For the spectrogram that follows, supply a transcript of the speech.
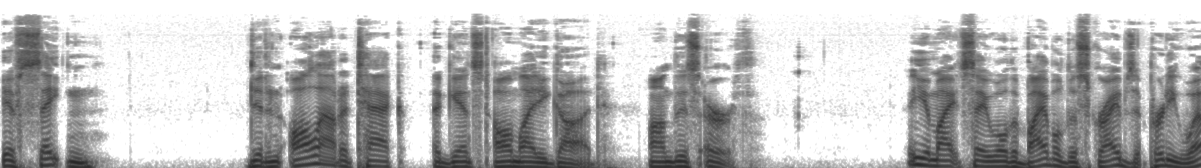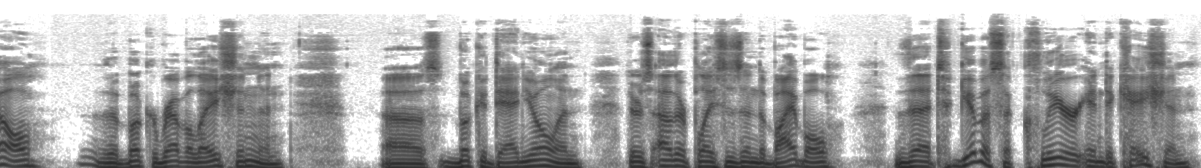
if Satan did an all out attack against Almighty God on this earth? You might say, well, the Bible describes it pretty well. The book of Revelation and uh, book of Daniel, and there's other places in the Bible that give us a clear indication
